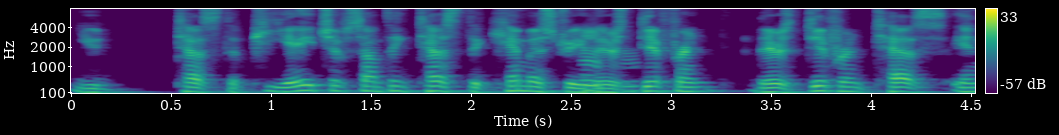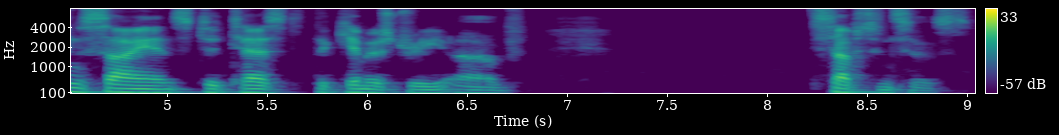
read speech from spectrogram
you test the pH of something, test the chemistry. There's Mhm. different there's different tests in science to test the chemistry of substances,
